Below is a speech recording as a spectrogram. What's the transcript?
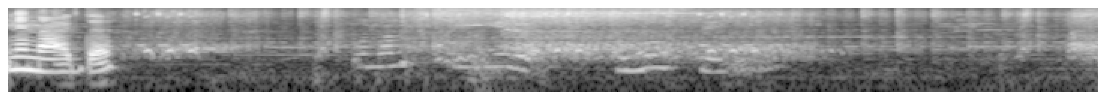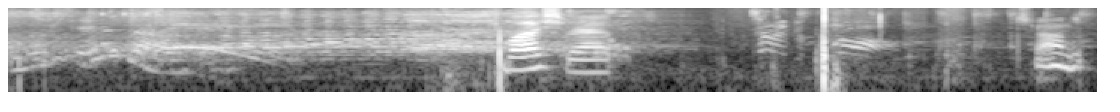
Ne nerede? Boş ver. Çocuk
